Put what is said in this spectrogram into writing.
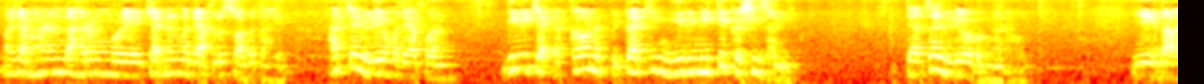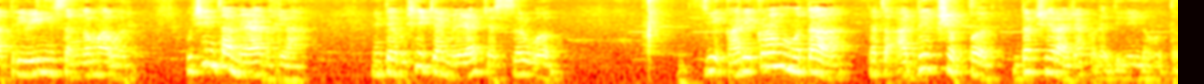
माझ्या महानंद हरंगोळे चॅनलमध्ये आपलं स्वागत आहे. आजच्या व्हिडिओमध्ये आपण देवीच्या एकावन्न पीठाची निर्मिती कशी झाली त्याचा व्हिडिओ बघणार आहोत. एकदा त्रिवेणी संगमावर ऋषींचा मेळा भरला आणि त्या ऋषीच्या मेळ्याच्या सर्व जे कार्यक्रम होता त्याचं अध्यक्षपद दक्ष राजाकडे दिलेलं होतं.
